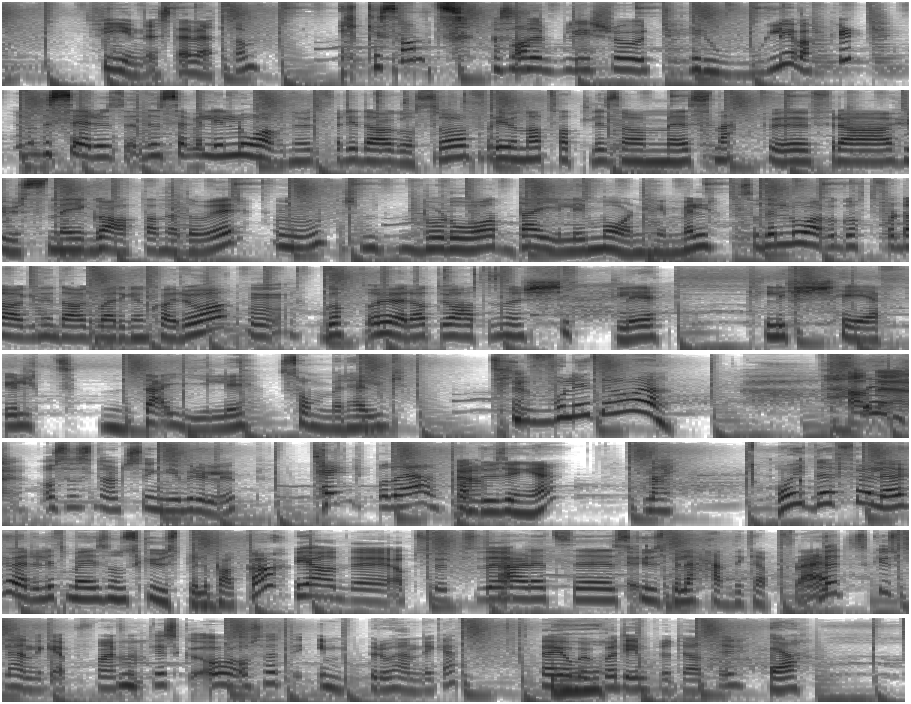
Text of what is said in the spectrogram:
fineste jeg vet om. Ikke sant? Altså, det blir så utrolig vakkert. Men det ser, ut, det ser veldig lovende ut for i dag også, fordi hun har tatt liksom snap eh, fra husene i gata nedover. Mm. Det er blå, deilig morgenhimmel. Så det lover godt for dagen i dag, Bergen-Karo. Mm. Godt å høre at du har hatt en sånn skikkelig klisjéfylt, deilig sommerhelg. Tivoli til og med. Ja. Og så snart synge i bryllup. Tenk på det! Kan Ja. du synge? Nei. Oi, det føler jeg hører litt mer i sånn skuespillerpakka. Ja, det er absolutt. Det, Er det et eh, skuespillerhandikap for det er et skuespillerhandikap for meg, faktisk. Og også et impro-handikap. Jeg jobber på et improteater. Ja.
